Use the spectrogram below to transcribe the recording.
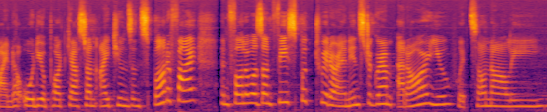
Find our audio podcast on iTunes and Spotify, and follow us on Facebook, Twitter, and Instagram at RU with Sonali.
